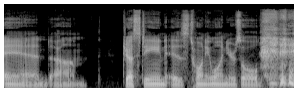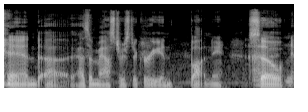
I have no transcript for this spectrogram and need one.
and um, Justine is 21 years old and uh, has a master's degree in botany. So no,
